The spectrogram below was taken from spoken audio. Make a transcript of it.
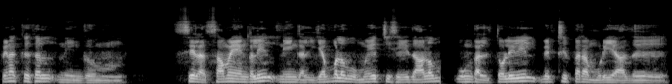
பிணக்குகள் நீங்கும். சில சமயங்களில் நீங்கள் எவ்வளவு முயற்சி செய்தாலும் உங்கள் தொழிலில் வெற்றி பெற முடியாது.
